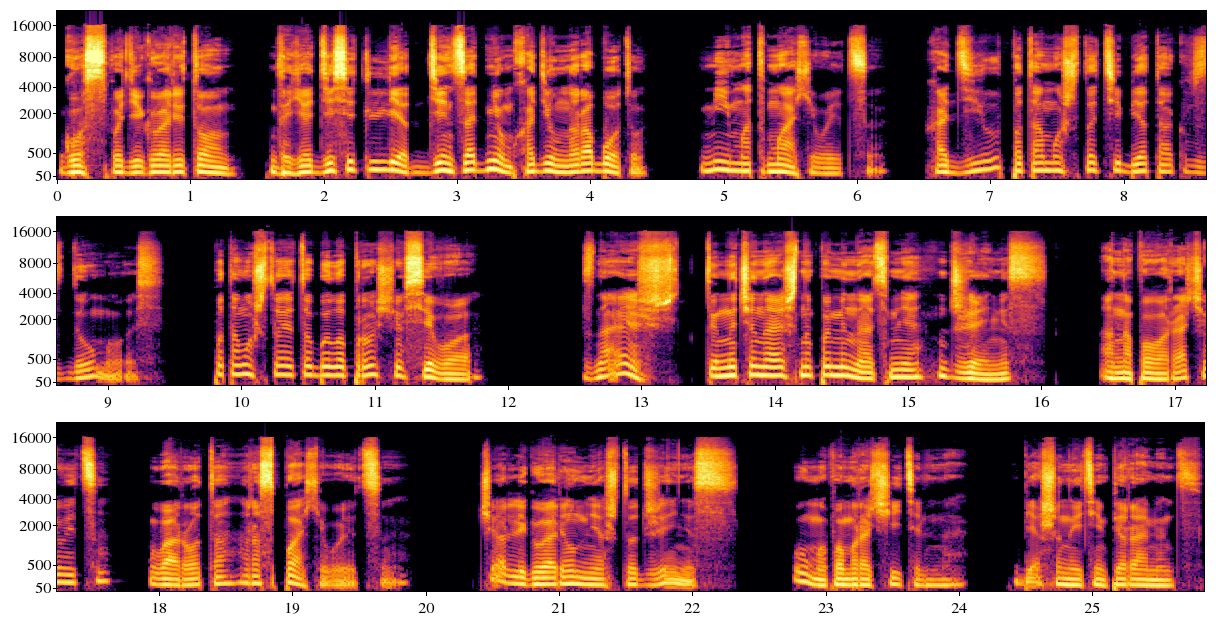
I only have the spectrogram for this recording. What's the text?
Господи, говорит он. Да я десять лет день за днем ходил на работу. Мим отмахивается. Ходил, потому что тебе так вздумалось. Потому что это было проще всего. Знаешь, ты начинаешь напоминать мне Дженнис. Она поворачивается, ворота распахиваются. Чарли говорил мне, что Дженнис умопомрачительна, бешеный темперамент.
